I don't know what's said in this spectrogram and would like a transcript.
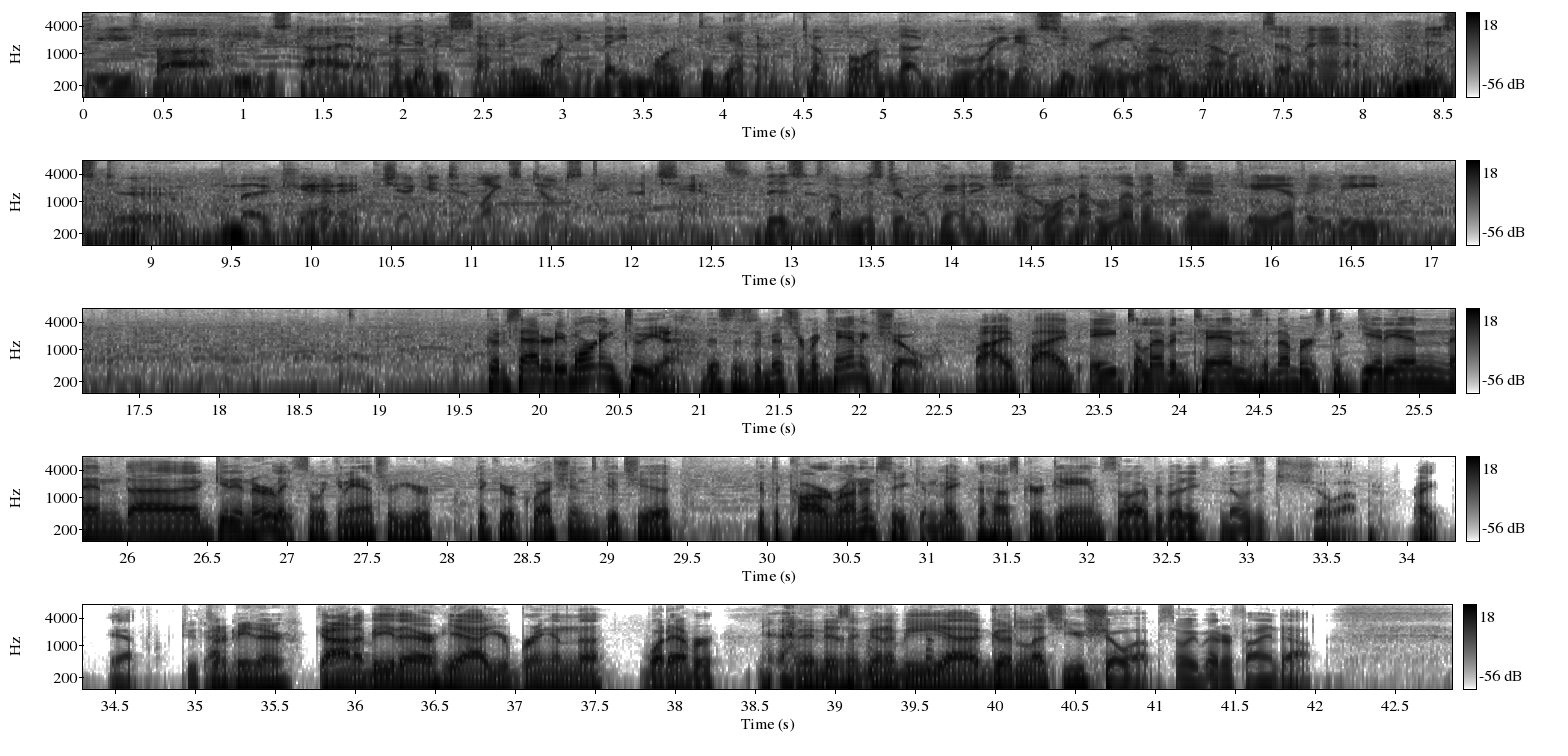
He's Bob, he's Kyle, and every Saturday morning they morph together to form the greatest superhero known to man, Mr. Mechanic. Check engine lights don't stand a chance. This is the Mr. Mechanic Show on 1110 KFAB. Good Saturday morning to you. This is the Mr. Mechanic Show. 558 1110 is the numbers to get in and uh, get in early so we can answer your particular questions, get you get the car running so you can make the Husker game so everybody knows that you show up, right? Yeah. Got to be there. Got to be there. Yeah, you're bringing the whatever, and it isn't going to be uh, good unless you show up. So we better find out.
